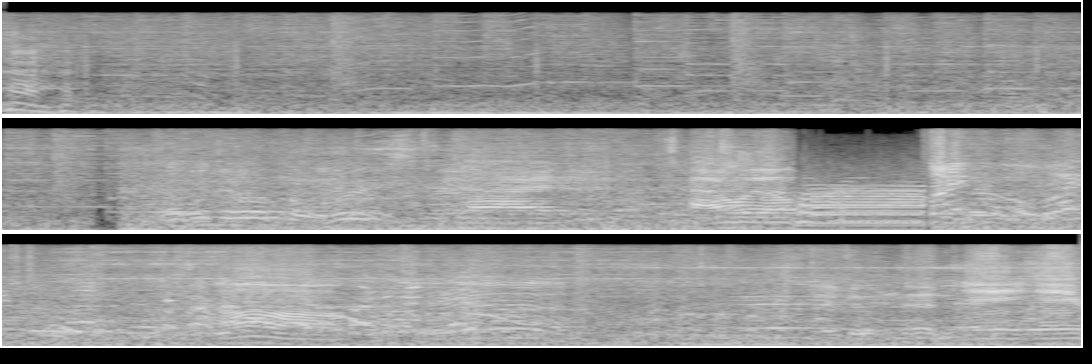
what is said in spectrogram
Alright. I will. Oh. Hey, hey,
